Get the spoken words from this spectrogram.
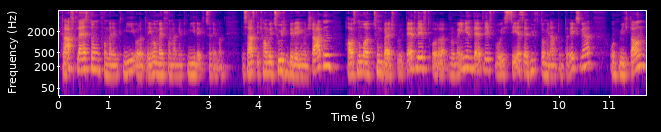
Kraftleistung von meinem Knie oder Drehmoment von meinem Knie wegzunehmen. Das heißt, ich kann mit solchen Bewegungen starten, Hausnummer zum Beispiel Deadlift oder Romanian Deadlift, wo ich sehr, sehr hüftdominant unterwegs wäre und mich dann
